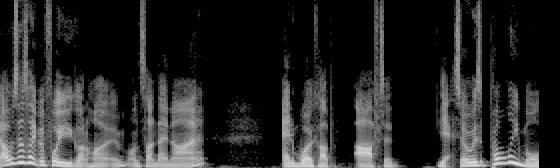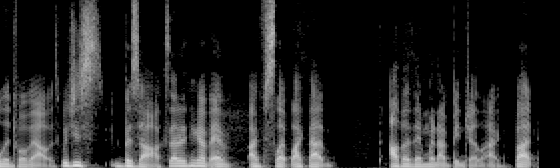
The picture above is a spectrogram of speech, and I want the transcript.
I was asleep before you got home on Sunday night and woke up after. Yeah, so it was probably more than 12 hours, which is bizarre because I don't think I've ever I've slept like that other than when I've been jet lagged. But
